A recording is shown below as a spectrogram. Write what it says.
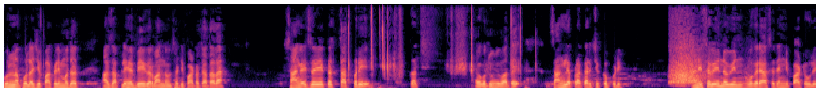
फुलना फुलाची पाकळी मदत आज आपल्या ह्या बेघर बांधवांसाठी पाठवतात. आता सांगायचं एकच तात्पर्य का तुम्ही पाहताय. चांगल्या प्रकारचे कपडे आणि सगळे नवीन वगैरे असं त्यांनी पाठवले.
